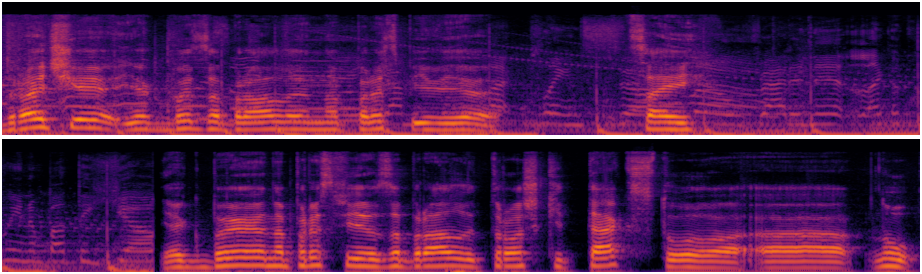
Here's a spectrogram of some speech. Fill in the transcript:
До речі, якби забрали на переспіві цей. Якби на приспіві забрали трошки тексту, е, ну,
